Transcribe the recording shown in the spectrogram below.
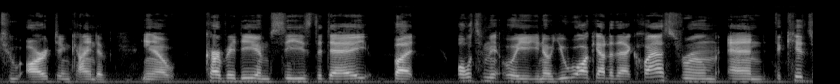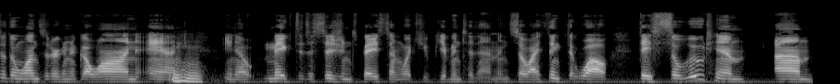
to art and kind of, you know, Carpe Diem seize the day, but ultimately, you know, you walk out of that classroom and the kids are the ones that are going to go on and, Mhm. you know, make the decisions based on what you've given to them. And so I think that while they salute him, um,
